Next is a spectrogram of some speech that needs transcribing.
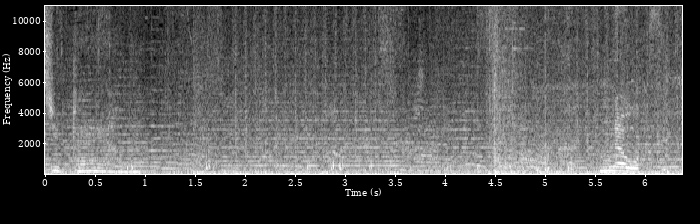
Superbe. No.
